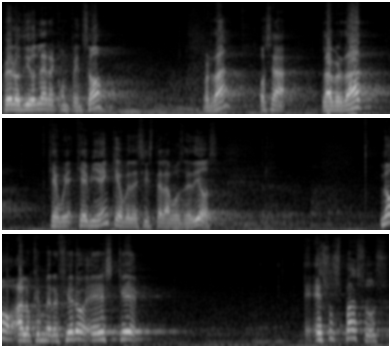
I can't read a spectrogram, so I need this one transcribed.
Pero Dios le recompensó. ¿Verdad? O sea, la verdad Qué, bien que obedeciste la voz de Dios. No, a lo que me refiero es que esos pasos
